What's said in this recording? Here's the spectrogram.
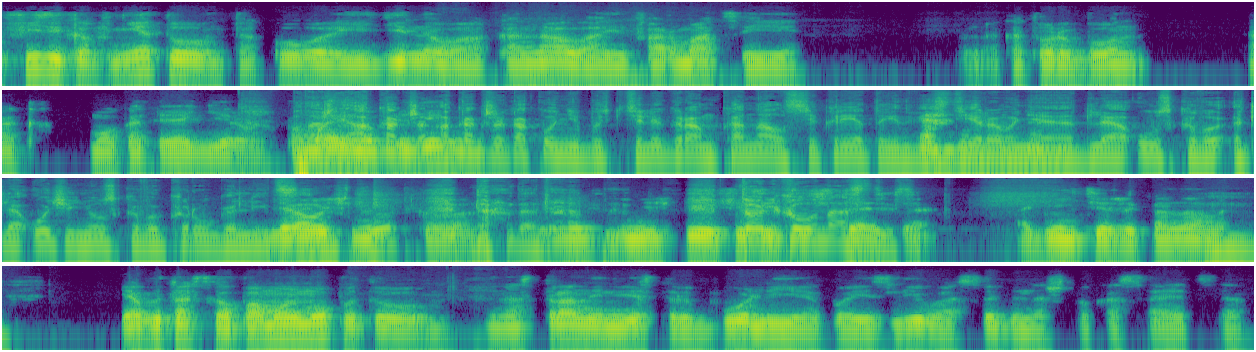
физиков нету такого единого канала информации, который бы он так мог отреагировать. По Подожди, а как, же, а как же какой-нибудь телеграм-канал секреты инвестирования для узкого, для очень узкого круга лиц? Для очень узкого? Да, да, да. Только у нас здесь. Одни и те же каналы. Я бы так сказал, по моему опыту, иностранные инвесторы более боязливы, особенно что касается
